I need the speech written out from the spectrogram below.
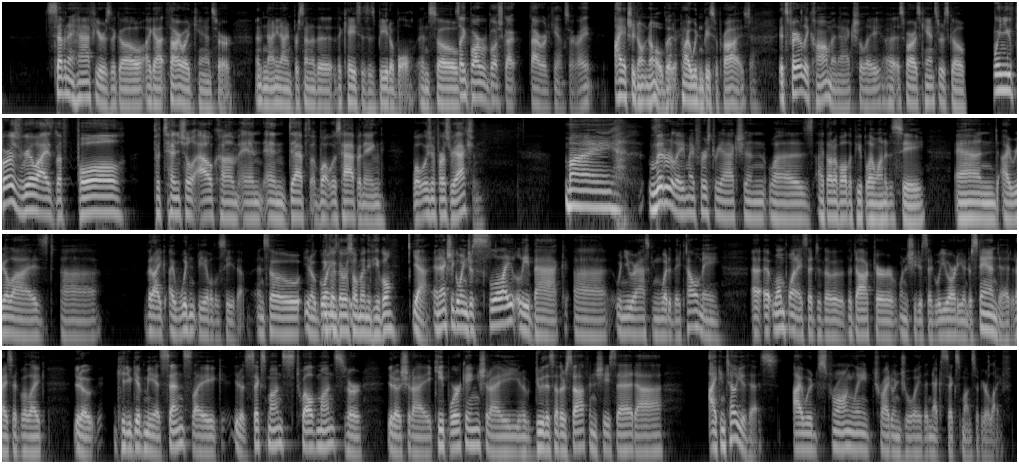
seven and a half years ago, I got thyroid cancer. And 99% of the, the cases is beatable. And so It's like Barbara Bush got thyroid cancer, right? I actually don't know, but Okay. I wouldn't be surprised. Yeah. It's fairly common, actually, uh, as far as cancers go. When you first realized the full potential outcome and, and depth of what was happening, what was your first reaction? My literally, my first reaction was I thought of all the people I wanted to see, and I realized uh, that I, I wouldn't be able to see them. And so, you know, going Because there were so many people? Yeah, and actually going just slightly back uh, when you were asking what did they tell me. Uh, at one point, I said to the the doctor when she just said, "Well, you already understand it," and I said, "Well, like, you know, can you give me a sense, like, you know, six months, twelve months, or you know, should I keep working? Should I, you know, do this other stuff?" And she said, uh, "I can tell you this. I would strongly try to enjoy the next six months of your life."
